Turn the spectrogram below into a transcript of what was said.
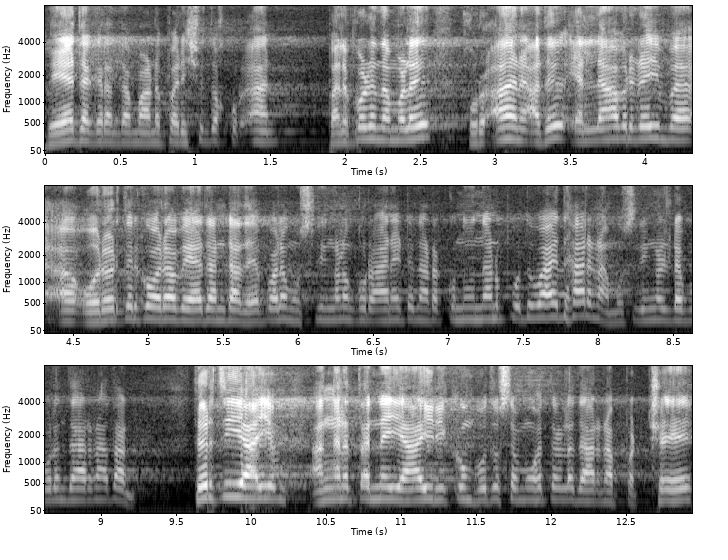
വേദഗ്രന്ഥമാണ് പരിശുദ്ധ ഖുർആൻ. പലപ്പോഴും നമ്മൾ ഖുർആൻ അത് എല്ലാവരുടെയും ഓരോരുത്തർക്കും ഓരോ വേദമുണ്ട്. അതേപോലെ മുസ്ലിങ്ങളും ഖുർആനായിട്ട് നടക്കുന്നു എന്നാണ് പൊതുവായ ധാരണ. മുസ്ലിങ്ങളുടെ പോലും ധാരണ അതാണ്. തീർച്ചയായും അങ്ങനെ തന്നെയായിരിക്കും പൊതുസമൂഹത്തിലുള്ള ധാരണ. പക്ഷേ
